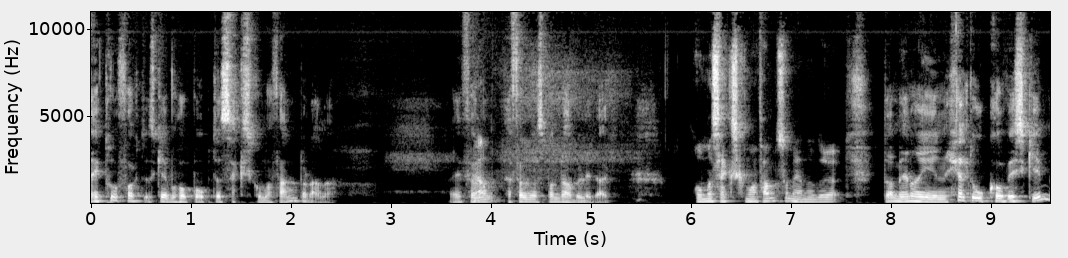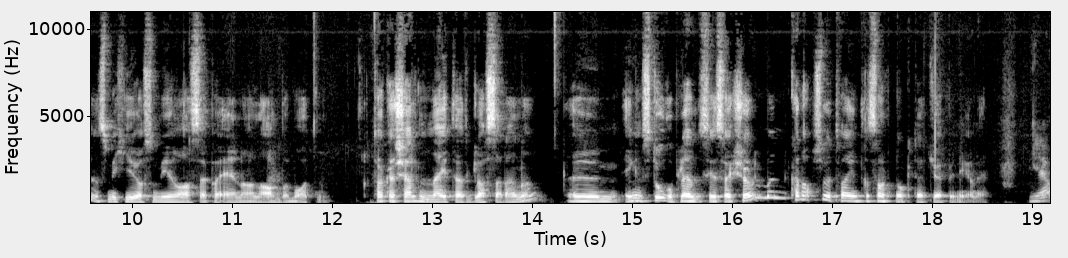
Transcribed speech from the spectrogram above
Jeg tror faktisk jeg vil hoppe opp til 6,5 på denne. Jeg føler, Ja. jeg føler meg spandabel i dag. Og med 6,5 så mener du Da mener jeg en helt OK whisky, men som ikke gjør så mye av seg på en eller andre måten. Takker sjelden nei til et glass av denne. Um, ingen stor opplevelse i seg sjøl, men kan absolutt være interessant nok til et kjøp i ny og ne. Ja.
